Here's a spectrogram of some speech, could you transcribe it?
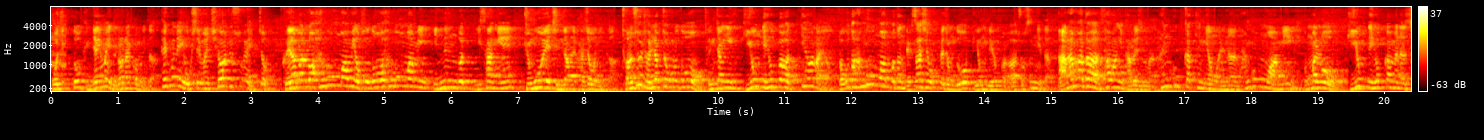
보직도 굉장히 많이 늘어날 겁니다. 해군의 욕심을 채워줄 수가 있죠. 그야말로 항공모함이 없어도 항공모함이 있는 것 이상의 규모의 증강을 가져오니까 전술 전략적으로도 굉장히 비용 대 효과가 뛰어나요. 적어도 항공모함보다는 140억 배 정도 비용 대 효과가 좋습니다. 나라마다 상황이 다르지만 한국 같은 경우에는 항공모함이 정말 정말로 비용 대 효과면은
